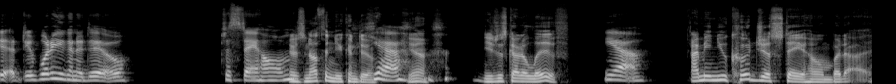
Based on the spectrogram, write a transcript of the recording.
eh, what are you gonna do? Just stay home? There's nothing you can do. yeah, Yeah. You just got to live. yeah. I mean, you could just stay home, but I,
